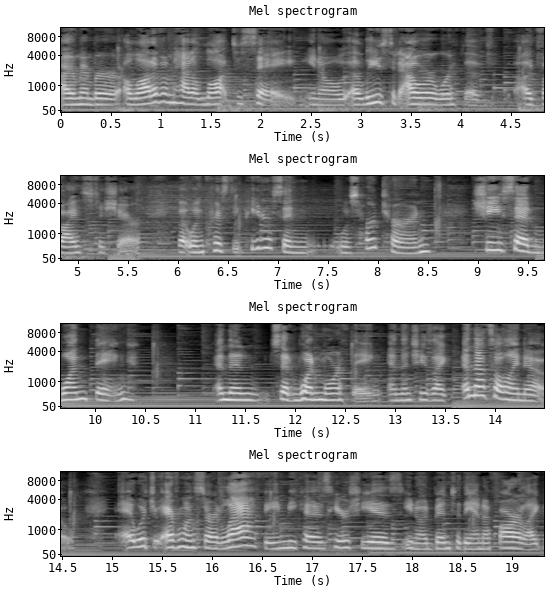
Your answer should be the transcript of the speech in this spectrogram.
I remember a lot of them had a lot to say. You know, at least an hour worth of advice to share. But when Kristie Peterson was her turn, she said one thing and then said one more thing and then she's like and that's all i know. Which everyone started laughing because here she is you know had been to the nfr like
